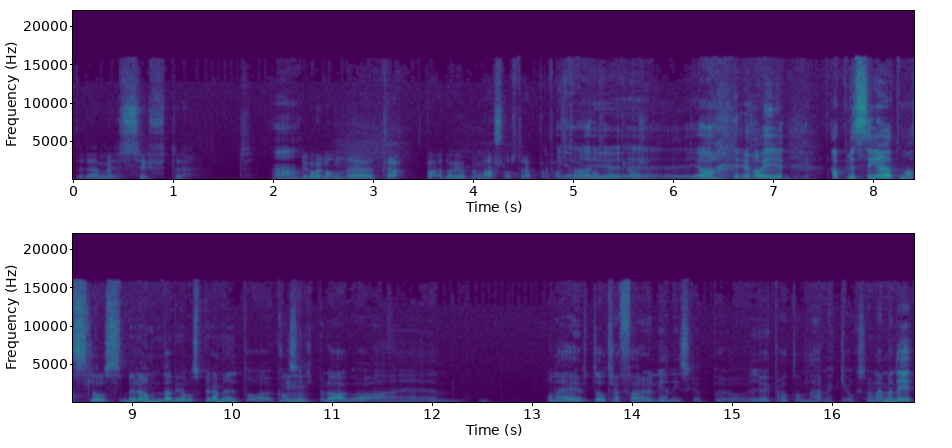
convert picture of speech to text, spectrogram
det där med syfte. Ja. Du har ju någon eh, trappa, du har gjort någon Maslows-trappa fast Jag har, ju, eh, jag, jag har ju applicerat Maslows berömda behovspyramid på konsultbolag. Och, eh, och när jag är ute och träffar ledningsgrupper, och vi har ju pratat om det här mycket också. Ja. Nej, men det är,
